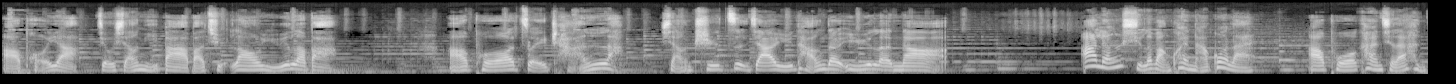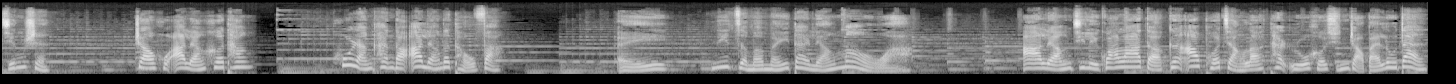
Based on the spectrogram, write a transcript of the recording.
阿婆呀就想你爸爸去捞鱼了吧？阿婆嘴馋了。想吃自家鱼塘的鱼了呢。阿良洗了碗筷拿过来，阿婆看起来很精神，招呼阿良喝汤。忽然看到阿良的头发，哎，你怎么没戴凉帽啊？阿良叽里呱啦的跟阿婆讲了他如何寻找白鹿蛋，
